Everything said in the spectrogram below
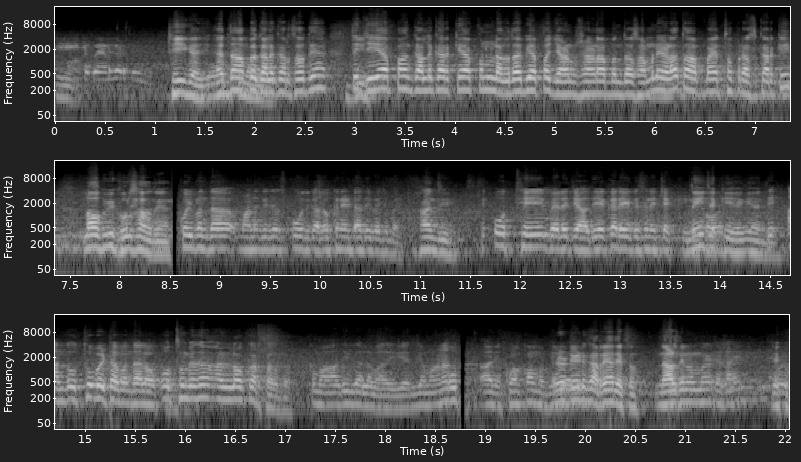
ਸੀਸੀ ਕਰ ਤੋਂ। ਠੀਕ ਹੈ ਜੀ ਐਦਾਂ ਆਪਾਂ ਗੱਲ ਕਰ ਸਕਦੇ ਆ ਤੇ ਜੇ ਆਪਾਂ ਗੱਲ ਕਰਕੇ ਆਪਾਂ ਨੂੰ ਲੱਗਦਾ ਵੀ ਆਪਾਂ ਜਾਣ ਪਛਾਣਾ ਬੰਦਾ ਸਾਹਮਣੇ ਵਾਲਾ ਤਾਂ ਆਪਾਂ ਇੱਥੋਂ ਪ੍ਰੈਸ ਕਰਕੇ ਲੌਕ ਵੀ ਖੋਲ ਸਕਦੇ ਆ ਕੋਈ ਬੰਦਾ ਮੰਨ ਕੇ ਜੇ ਸਪੋਜ਼ ਕਰ ਲਓ ਕੈਨੇਡਾ ਦੇ ਵਿੱਚ ਬੈਠਾ। ਹਾਂਜੀ। ਤੇ ਉੱਥੇ ਬੈਲ ਚੱਲਦੀ ਹੈ ਘਰੇ ਕਿਸੇ ਨੇ ਚੱਕੀ ਨਹੀਂ ਚੱਕੀ ਹੈਗੀ ਹਾਂਜੀ। ਤੇ ਅੰਦਰ ਉੱਥੋਂ ਬੈਠਾ ਬੰਦਾ ਲੋਕ ਉੱਥੋਂ ਵੈਸੇ ਅਨਲੌਕ ਕਰ ਸਕਦਾ। ਕਮਾਲ ਦੀ ਗੱਲ ਬਾਤ ਹੈ ਯਾਰ ਜਮਾਨਾ ਆ ਦੇਖੋ ਆ ਘੁੰਮ ਕੇ ਰੋਟੇਟ ਕਰ ਰਿਹਾ ਦੇਖੋ। ਨਾਲ ਦੇ ਨੂੰ ਮੈਂ ਦਿਖਾਈ ਦੇਖੋ।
